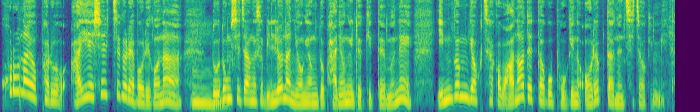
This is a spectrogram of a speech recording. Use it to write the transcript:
코로나 여파로 아예 실직을 해버리거나 음. 노동시장에서 밀려난 영향도 반영이 됐기 때문에 임금 격차가 완화됐다고 보기는 어렵다는 지적입니다.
